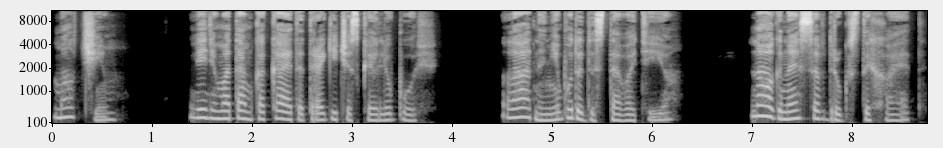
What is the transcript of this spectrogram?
Молчим. Видимо, там какая-то трагическая любовь. Ладно, не буду доставать ее. Но Агнесса вдруг вздыхает.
